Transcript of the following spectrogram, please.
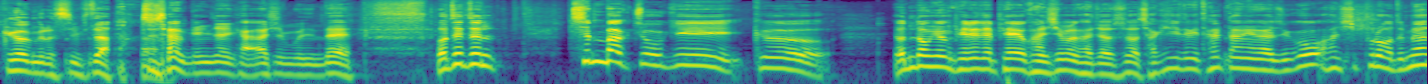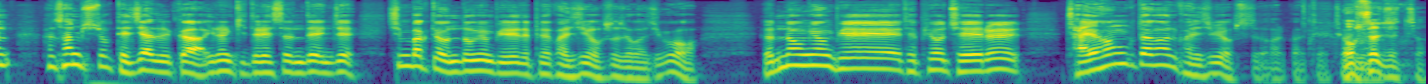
그건 그렇습니다. 주장 굉장히 강하신 분인데 어쨌든 친박 쪽이 그 연동형 비례대표에 관심을 가져서 자기들이 탈당해가지고 한 10% 얻으면 한 30석 되지 않을까 이런 기대를 했었는데 이제 친박도 연동형 비례대표에 관심이 없어져가지고 연동형 비례대표제를 자유한국당은 관심이 없어져갈 것 같아요. 저는. 없어졌죠.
